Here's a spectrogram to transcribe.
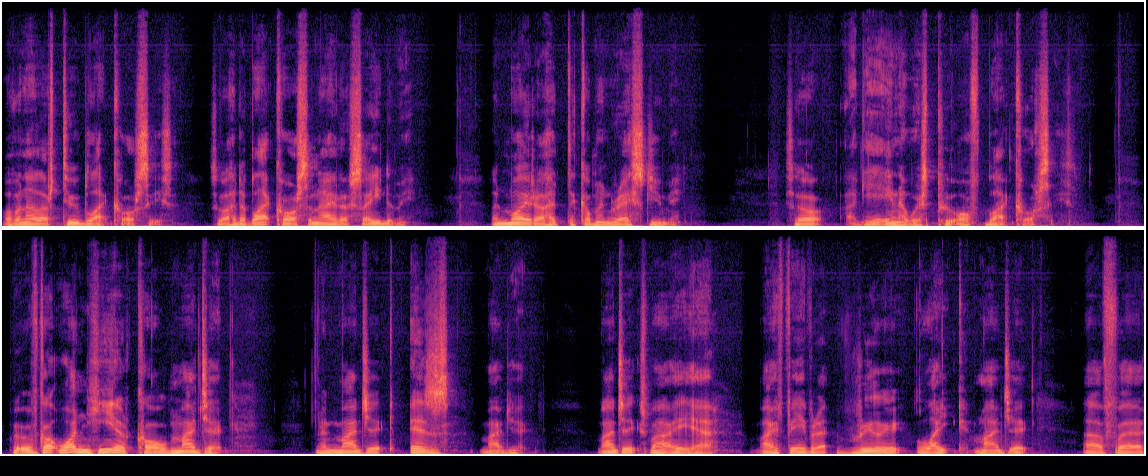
of another two black horses. So I had a black horse on either side of me, and Moira had to come and rescue me. So again, I was put off black horses. But we've got one here called Magic. And magic is magic. Magic's my uh, my favourite. Really like magic. I've uh,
